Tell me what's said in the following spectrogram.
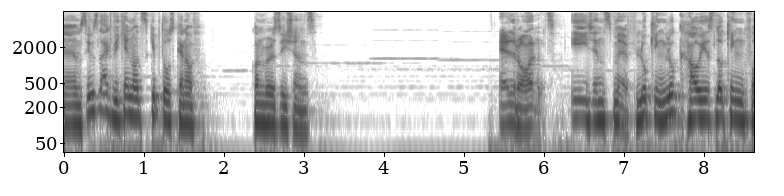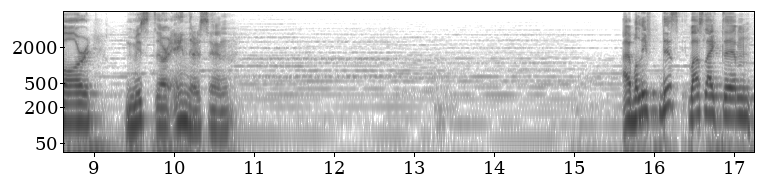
Um, seems like we cannot skip those kind of conversations. Elrond, Agent Smith, looking, look how he's looking for Mr. Anderson. I believe this was like the um,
